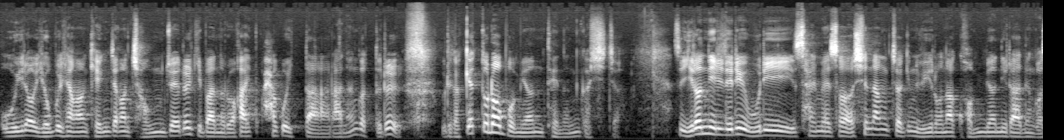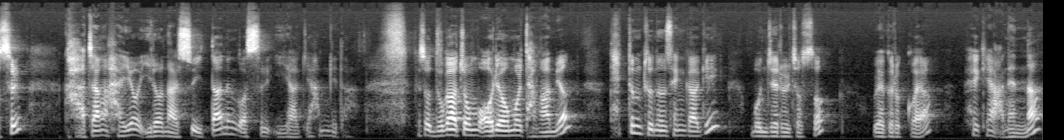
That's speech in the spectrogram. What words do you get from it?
오히려 욥을 향한 굉장한 정죄를 기반으로 하, 하고 있다라는 것들을 우리가 꿰뚫어 보면 되는 것이죠. 그래서 이런 일들이 우리 삶에서 신앙적인 위로나 권면이라는 것을 가장하여 일어날 수 있다는 것을 이야기합니다. 그래서 누가 좀 어려움을 당하면 대뜸 드는 생각이 뭔 죄를 졌어? 왜 그럴 거야? 회개 안 했나?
